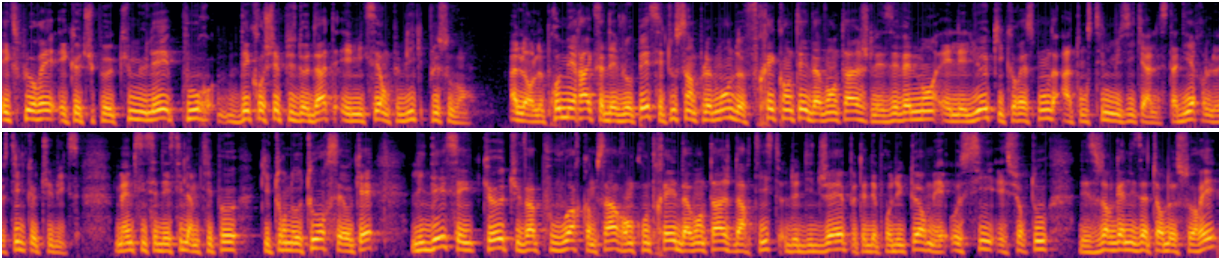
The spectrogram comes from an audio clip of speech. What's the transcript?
explorer et que tu peux cumuler pour décrocher plus de dates et mixer en public plus souvent. Alors le premier axe à développer, c'est tout simplement de fréquenter davantage les événements et les lieux qui correspondent à ton style musical, c'est-à-dire le style que tu mixes. Même si c'est des styles un petit peu qui tournent autour, c'est ok. L'idée c'est que tu vas pouvoir comme ça rencontrer davantage d'artistes, de DJ, peut-être des producteurs, mais aussi et surtout des organisateurs de soirées,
